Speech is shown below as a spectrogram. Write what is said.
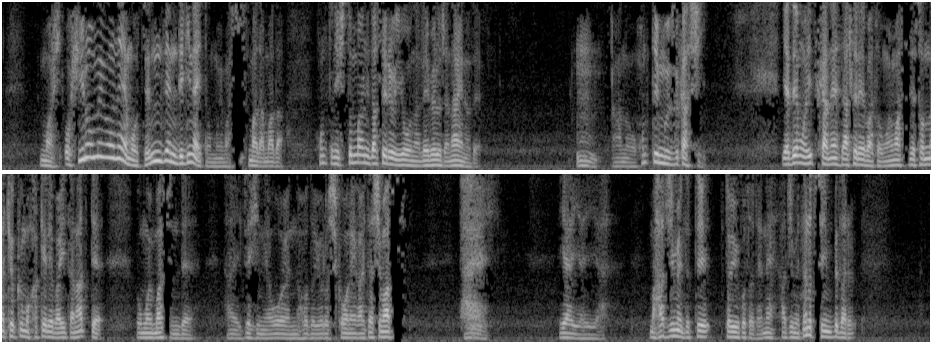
まあ、お披露目はね、もう全然できないと思います。まだまだ。本当に人前に出せるようなレベルじゃないので。うん。あの、本当に難しい。いや、でもいつかね、出せればと思います。で、そんな曲も書ければいいかなって思いますんで、はい、ぜひね、応援のほどよろしくお願いいたします。はい。いやいやいや。まあ、初めて、ということでね、初めてのツインペダル。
